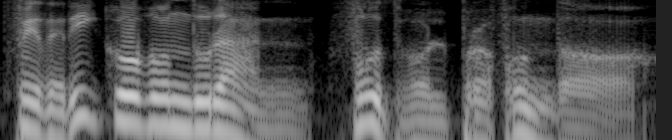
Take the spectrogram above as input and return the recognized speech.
Federico Bondurán, Fútbol Profundo.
